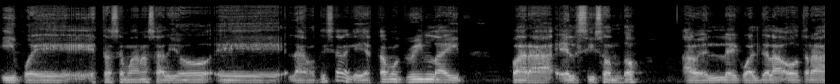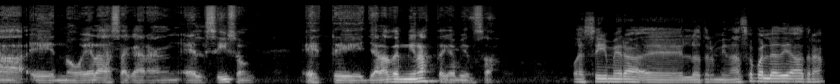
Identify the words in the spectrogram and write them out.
Y pues esta semana salió la noticia de que ya estamos green light para el season 2. A ver cuál de las otras novelas sacarán el season. Este, ¿Ya la terminaste? ¿Qué piensas? Pues sí, mira, eh, lo terminé hace par de días atrás.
